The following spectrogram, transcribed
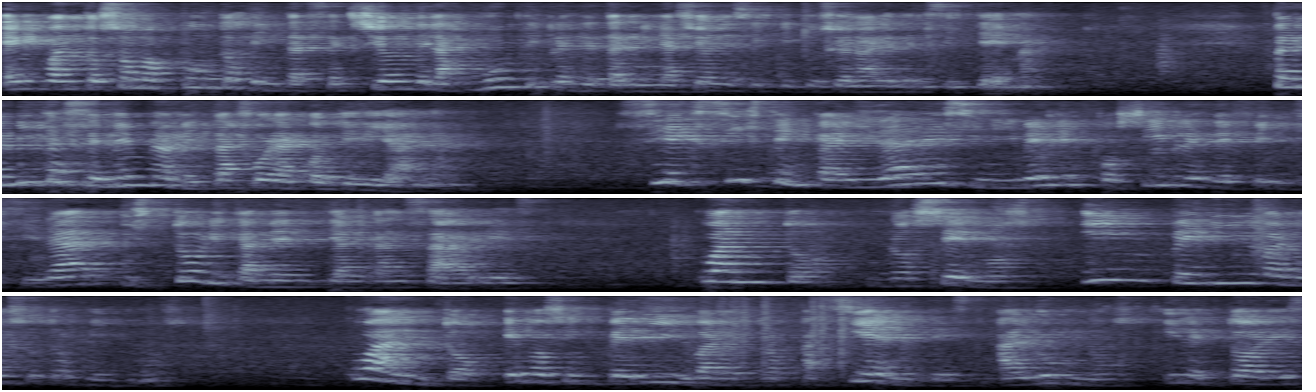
en cuanto somos puntos de intersección de las múltiples determinaciones institucionales del sistema? Permítaseme una metáfora cotidiana. Si existen calidades y niveles posibles de felicidad históricamente alcanzables, ¿cuánto nos hemos impedido a nosotros mismos? ¿Cuánto hemos impedido a nuestros pacientes, alumnos y lectores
